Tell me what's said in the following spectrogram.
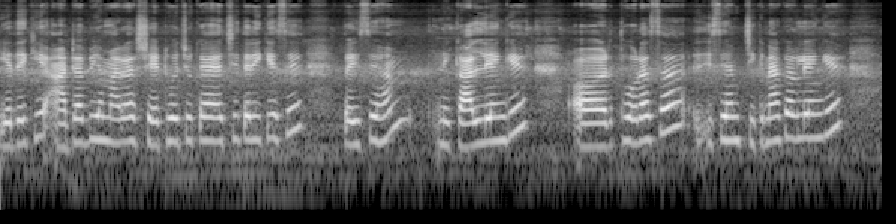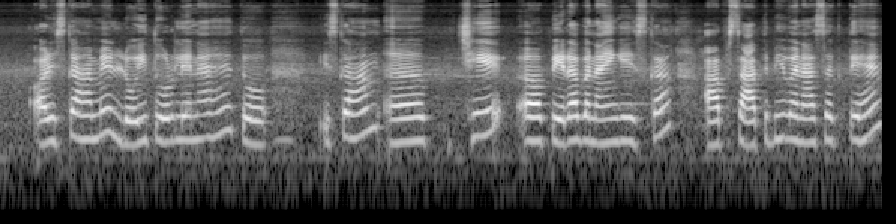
ये देखिए, आटा भी हमारा सेट हो चुका है अच्छी तरीके से। तो इसे हम निकाल लेंगे और थोड़ा सा इसे हम चिकना कर लेंगे और इसका हमें लोई तोड़ लेना है तो इसका हम छः पेड़ा बनाएँगे इसका। आप सात भी बना सकते हैं।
